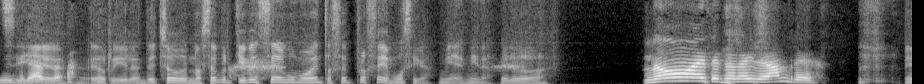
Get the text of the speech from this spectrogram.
Sí, es, ingrata. es horrible. De hecho, no sé por qué pensé en algún momento ser profe de música. Mira, mira, pero No, ahí te cagáis de hambre. me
